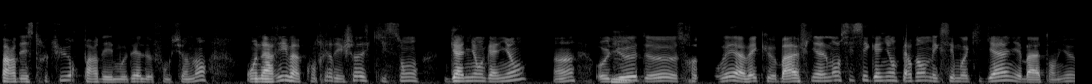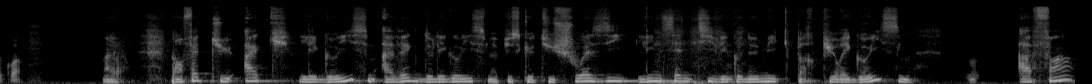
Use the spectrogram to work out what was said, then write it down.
par des structures, par des modèles de fonctionnement, on arrive à construire des choses qui sont gagnant-gagnant, hein, au lieu de se retrouver avec, euh, bah finalement, si c'est gagnant-perdant, mais que c'est moi qui gagne, et bah tant mieux, quoi. Ouais. Mais En fait, tu hackes l'égoïsme avec de l'égoïsme, puisque tu choisis l'incentive économique par pur égoïsme Mm. afin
